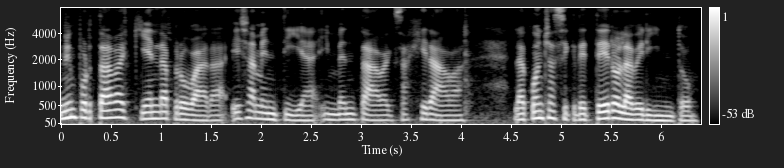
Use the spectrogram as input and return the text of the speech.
No importaba quién la probara, ella mentía, inventaba, exageraba la concha secretero laberinto,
